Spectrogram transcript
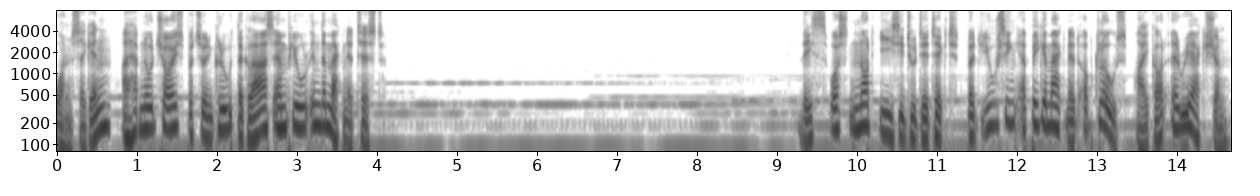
Once again, I have no choice but to include the glass ampule in the magnet test. This was not easy to detect, but using a bigger magnet up close, I got a reaction.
